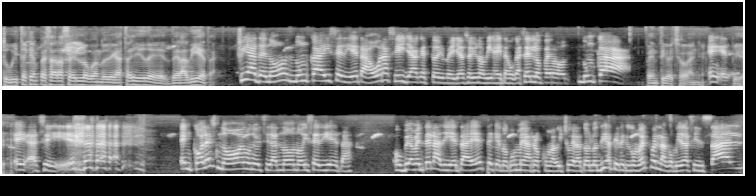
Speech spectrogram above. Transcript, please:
tuviste que empezar a hacerlo cuando llegaste allí de, de la dieta. Fíjate, no, nunca hice dieta. Ahora sí, ya que estoy, ya soy una vieja y tengo que hacerlo, pero nunca. 28 años. sí. en college no, en universidad no, no hice dieta. Obviamente la dieta es de que no come arroz con habichuela todos los días, tiene que comer pues la comida sin sal,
